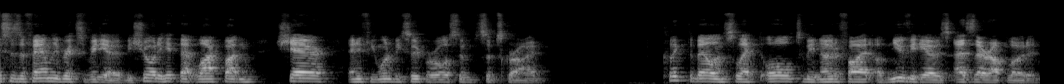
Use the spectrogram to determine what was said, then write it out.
This is a Family Bricks video. Be sure to hit that like button, share, and if you want to be super awesome, subscribe. Click the bell and select all to be notified of new videos as they're uploaded.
